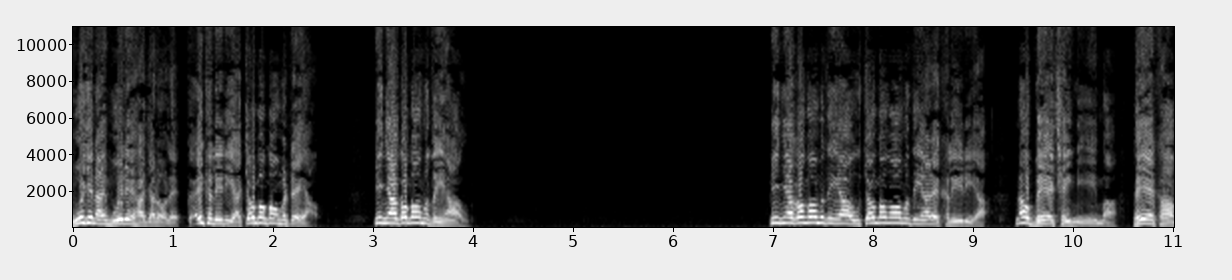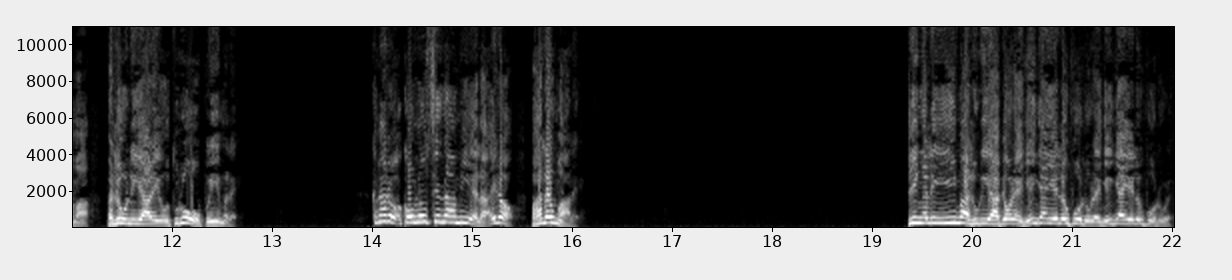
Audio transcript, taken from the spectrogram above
မွေးချင်တိုင်းမွေးတဲ့ဟာကြတော့လေအဲ့ကလေးတွေကကြောင်းကောင်းကောင်းမတက်ရအောင်ပညာကောင်းကောင်းမသင်ရအောင်ပညာကောင်းကောင်းမသင်ရဘူးကြောင်းကောင်းကောင်းမသင်ရတဲ့ကလေးတွေကနောက်ဘယ်အချိန်နေမှာဘယ်အခါမှာဘလို့နေရာတွေကိုသူတို့ကိုပေးမလဲခင်ဗျားတို့အကုန်လုံးစဉ်းစားမိရလားအဲ့တော့ဘာလုပ်မှာလဲဒီငလီကြီးမှလူတွေကပြောတယ်ငိမ့်ချမ်းရေးလုပ်ဖို့လိုတယ်ငိမ့်ချမ်းရေးလုပ်ဖို့လိုတယ်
